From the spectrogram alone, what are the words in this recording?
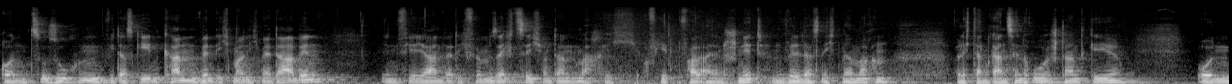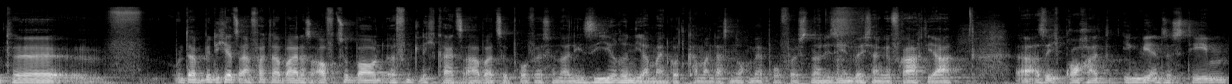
und zu suchen, wie das gehen kann, wenn ich mal nicht mehr da bin. In vier Jahren werde ich 65 und dann mache ich auf jeden Fall einen Schnitt und will das nicht mehr machen, weil ich dann ganz in Ruhestand gehe. Und, äh, und dann bin ich jetzt einfach dabei, das aufzubauen, Öffentlichkeitsarbeit zu professionalisieren. Ja, mein Gott, kann man das noch mehr professionalisieren? Werde ich dann gefragt, ja. Äh, also ich brauche halt irgendwie ein System,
